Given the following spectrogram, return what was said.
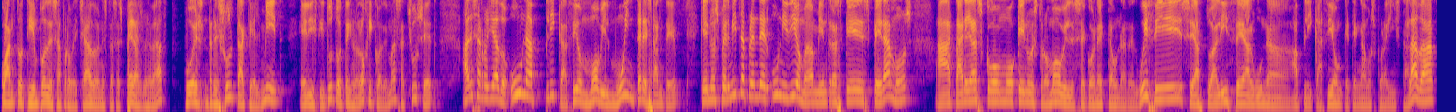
¿Cuánto tiempo desaprovechado en estas esperas, verdad? Pues resulta que el Meet el Instituto Tecnológico de Massachusetts ha desarrollado una aplicación móvil muy interesante que nos permite aprender un idioma mientras que esperamos a tareas como que nuestro móvil se conecta a una red wifi, se actualice alguna aplicación que tengamos por ahí instalada,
